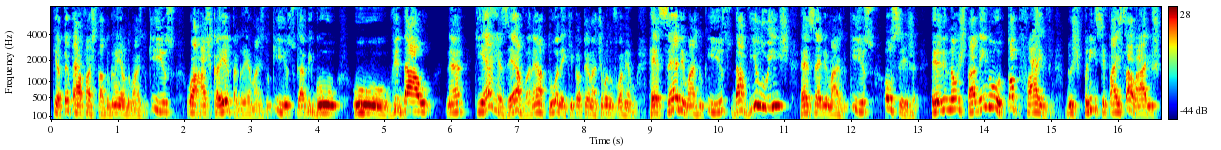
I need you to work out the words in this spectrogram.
que até está afastado ganhando mais do que isso, o Arrascaeta ganha mais do que isso, Gabigol, o Vidal, né, que é reserva, né, atua na equipe alternativa do Flamengo, recebe mais do que isso, Davi Luiz recebe mais do que isso, ou seja, ele não está nem no top 5 dos principais salários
